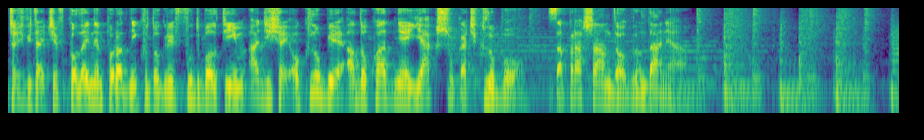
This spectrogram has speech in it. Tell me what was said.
Cześć, witajcie w kolejnym poradniku do gry Football Team, a dzisiaj o klubie, a dokładnie jak szukać klubu. Zapraszam do oglądania.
